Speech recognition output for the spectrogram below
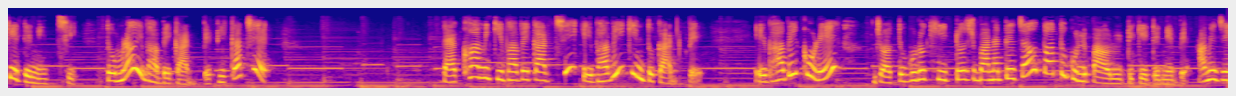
কেটে নিচ্ছি। তোমরা এভাবে কাটবে, ঠিক আছে? দেখো আমি কীভাবে কাটছি, এভাবেই কিন্তু কাটবে। এভাবে করে যতগুলো ক্ষীর টোস্ট বানাতে চাও, ততগুলো পাউরুটি কেটে নেবে। আমি যে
